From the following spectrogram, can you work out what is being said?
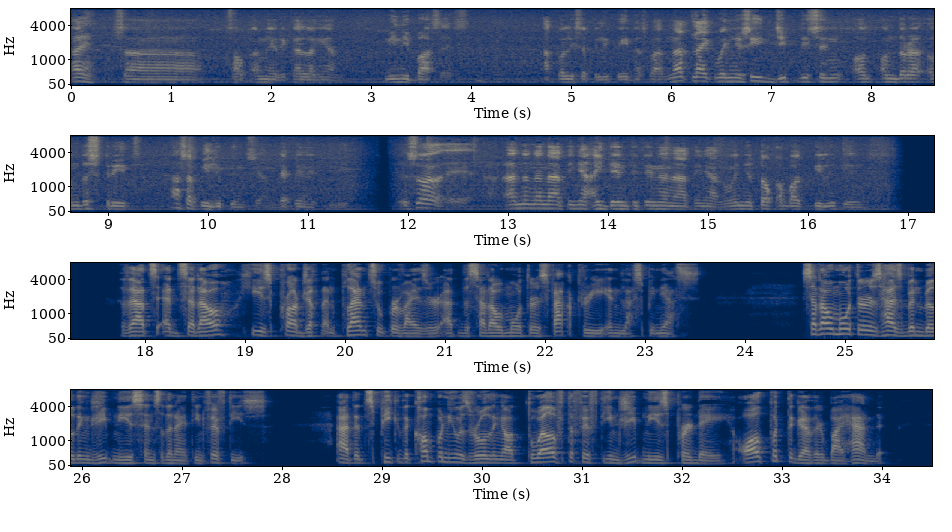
Ay, sa South America lang yan. Minibuses. actually sa Pilipinas pa. Not like when you see jeepneys on, on, the, on the streets, ah, sa Philippines yan, definitely. So, eh, ano na natin yan, identity na natin yan. When you talk about Philippines, That's Ed Sarao. He's project and plant supervisor at the Sarao Motors factory in Las Piñas. Sarao Motors has been building jeepneys since the 1950s. At its peak, the company was rolling out 12 to 15 jeepneys per day, all put together by hand.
